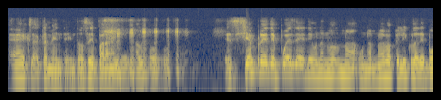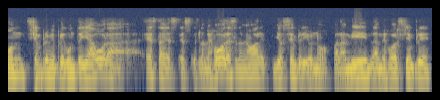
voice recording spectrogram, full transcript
Exactamente, entonces para mí es algo... es siempre después de, de una, una, una nueva película de Bond, siempre me preguntan, y ahora, ¿esta es, es, es la mejor? ¿Es la mejor? Yo siempre digo, no, para mí la mejor siempre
